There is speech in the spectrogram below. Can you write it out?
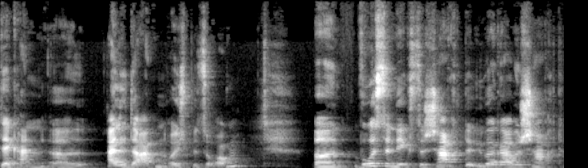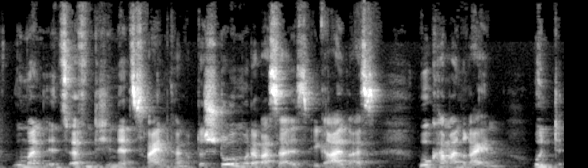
Der kann äh, alle Daten euch besorgen. Äh, wo ist der nächste Schacht, der Übergabeschacht, wo man ins öffentliche Netz rein kann? Ob das Strom oder Wasser ist, egal was. Wo kann man rein? Und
